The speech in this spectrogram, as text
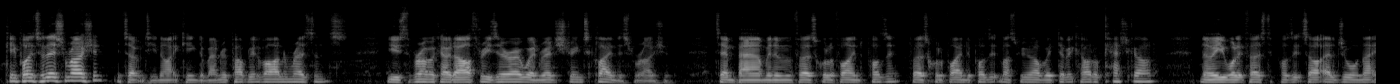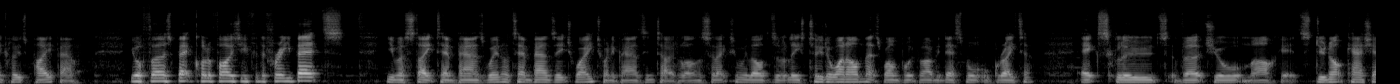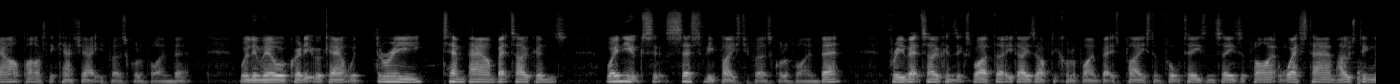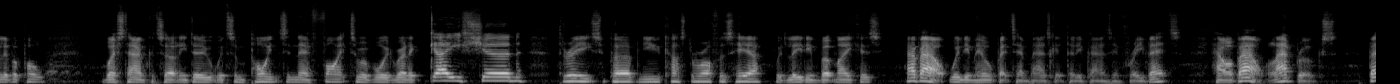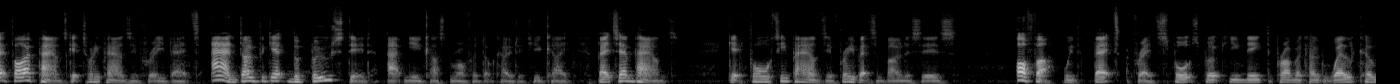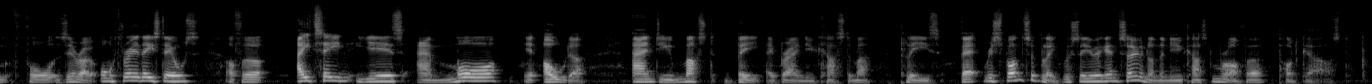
Key points for this promotion it's open to United Kingdom and Republic of Ireland residents. Use the promo code R30 when registering to claim this promotion. £10 minimum first qualifying deposit. First qualifying deposit must be made with debit card or cash card. No e wallet first deposits are eligible, and that includes PayPal. Your first bet qualifies you for the free bets. You must stake £10 win or £10 each way, £20 in total on a selection with odds of at least 2 to 1 on, that's 1.5 in decimal or greater. Excludes virtual markets. Do not cash out, partially cash out your first qualifying bet. William Hill will credit your account with three £10 bet tokens when you successfully placed your first qualifying bet. Free bet tokens expire 30 days after qualifying bet is placed and full T's and C's apply. West Ham hosting Liverpool. West Ham could certainly do with some points in their fight to avoid relegation. Three superb new customer offers here with leading bookmakers. How about William Hill bet £10, get £30 in free bets? How about Ladbrokes? Bet £5, get £20 in free bets. And don't forget the boosted at newcustomeroffer.co.uk. Bet £10, get £40 in free bets and bonuses. Offer with Betfred Sportsbook. You need the promo code WELCOME40. All three of these deals offer 18 years and more older, and you must be a brand new customer. Please bet responsibly. We'll see you again soon on the New Customer Offer podcast.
